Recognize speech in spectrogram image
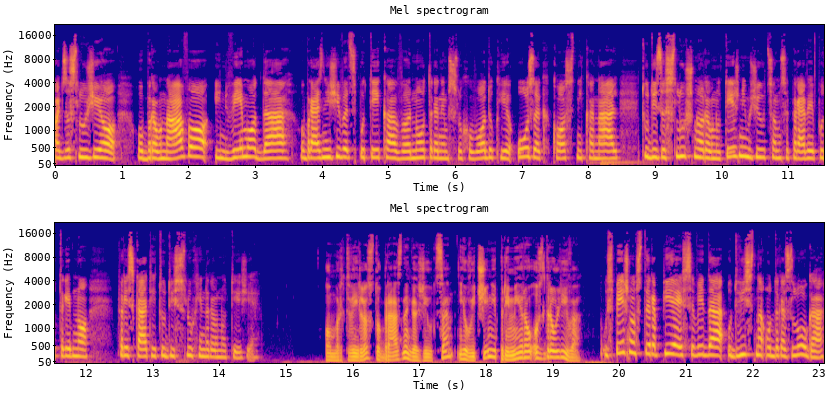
pač zaslužijo obravnavo in vemo, da obrazni živec poteka v notranjem sluhovodu, ki je ozek kostni kanal, tudi za slušno ravnotežnim živcem, se pravi, je potrebno preiskati tudi sluh in ravnotežje. Omrtvelost obraznega živca je v večini primerov ozdravljiva. Uspešnost terapije je seveda odvisna od razloga,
